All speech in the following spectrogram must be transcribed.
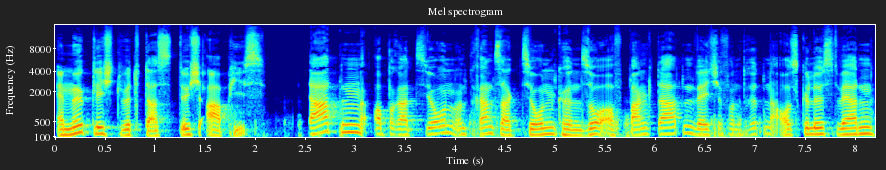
Ermöglicht wird das durch APIs. Daten, Operationen und Transaktionen können so auf Bankdaten, welche von Dritten ausgelöst werden,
